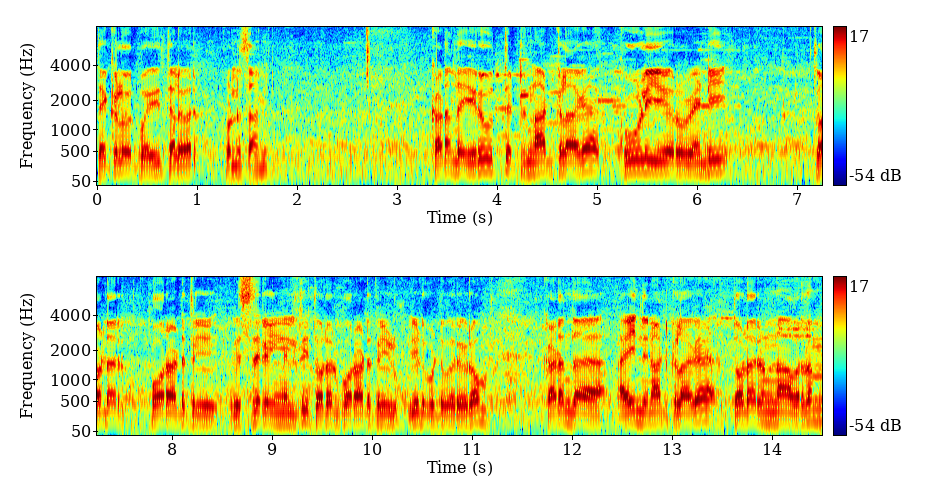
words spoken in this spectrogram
தெக்கலூர் பகுதி தலைவர் பொன்னுசாமி. கடந்த இருபத்தெட்டு நாட்களாக கூலி வேண்டி தொடர் போராட்டத்தில் விசைத்தறிகள் நிறுத்தி தொடர் போராட்டத்தில் ஈடுபட்டு வருகிறோம். கடந்த ஐந்து நாட்களாக தொடர் உண்ணாவிரதம்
